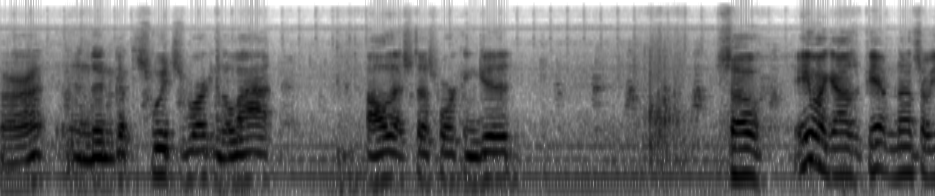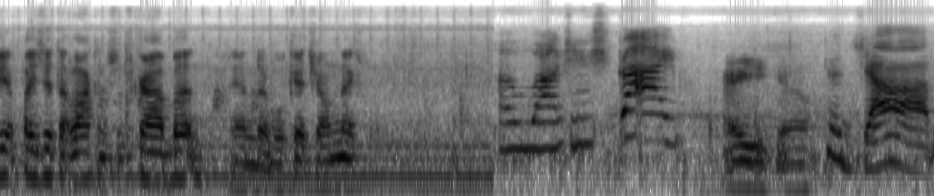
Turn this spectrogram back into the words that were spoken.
Alright, and then got the switches working, the light, all that stuff's working good. So, anyway, guys, if you haven't done so yet, please hit that like and subscribe button, and uh, we'll catch you on the next one. I like and subscribe. There you go. Good job.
